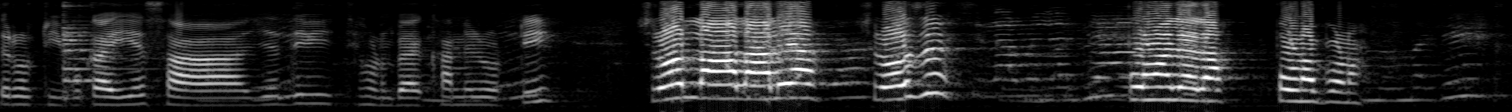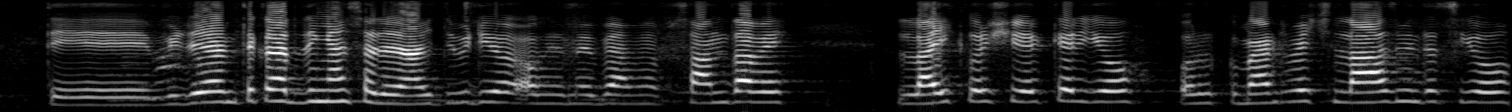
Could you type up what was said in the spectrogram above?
ਤੇ ਰੋਟੀ ਪਕਾਈ ਹੈ ਸਾਜਦ ਵੀ ਤੇ ਹੁਣ ਬੈ ਖਾਣੇ ਰੋਟੀ। ਸ਼ਰੋਜ਼ ਲਾ ਲਾ ਲਿਆ। ਸ਼ਰੋਜ਼ ਪੌਣਾ ਲੈ ਲਾ, ਪੌਣਾ ਪੌਣਾ। ਤੇ ਵੀਡੀਓ ਅੰਤ ਕਰਦੀ ਹਾਂ। ਸਾਡੇ ਅੱਜ ਦੀ ਵੀਡੀਓ ਅਗਰ ਮੇਰੇ ਬਾਰੇ ਪਸੰਦ ਆਵੇ। ਲਾਈਕ ਔਰ ਸ਼ੇਅਰ ਕਰਿਓ ਔਰ ਕਮੈਂਟ ਵਿੱਚ ਲਾਜ਼ਮੀ ਦੱਸਿਓ।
